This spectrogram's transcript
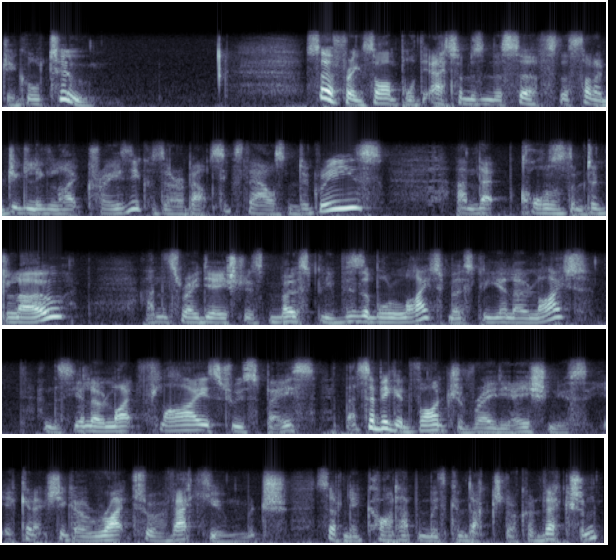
jiggle too. So, for example, the atoms in the surface of the sun are jiggling like crazy because they're about 6,000 degrees, and that causes them to glow. And this radiation is mostly visible light, mostly yellow light and this yellow light flies through space, that's a big advantage of radiation, you see. It can actually go right through a vacuum, which certainly can't happen with conduction or convection.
